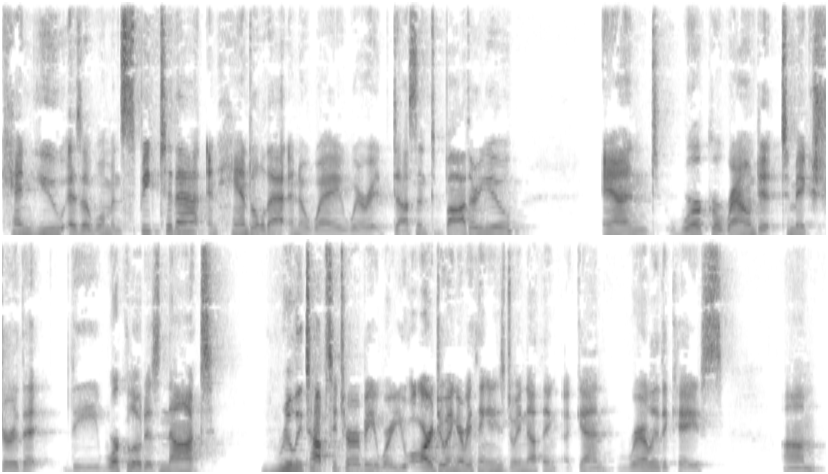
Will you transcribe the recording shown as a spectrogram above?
can you as a woman speak to that and handle that in a way where it doesn't bother you and work around it to make sure that the workload is not really topsy turvy, where you are doing everything and he's doing nothing? Again, rarely the case um,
